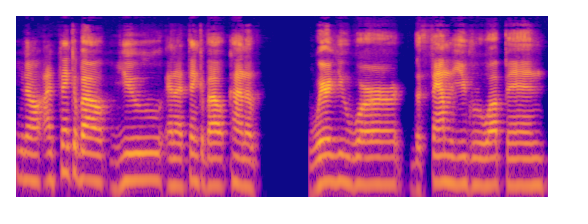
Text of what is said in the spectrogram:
you know, I think about you and I think about kind of where you were, the family you grew up in,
